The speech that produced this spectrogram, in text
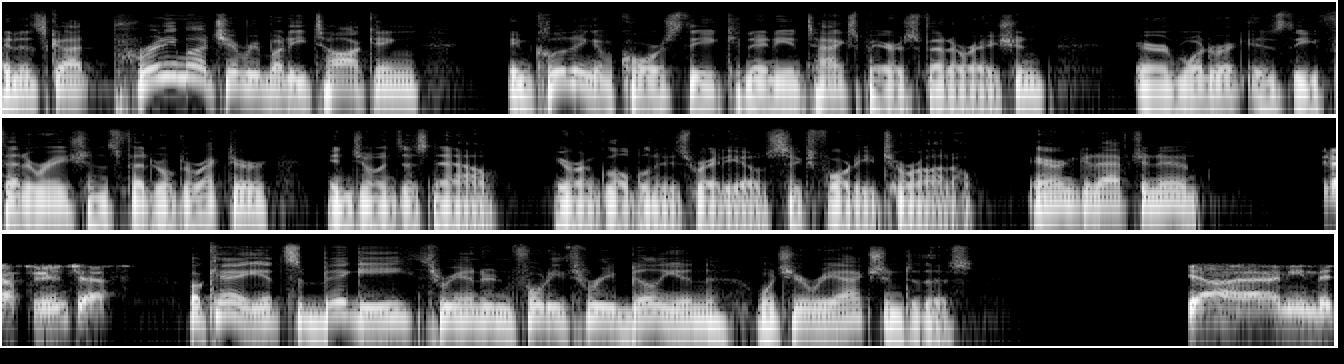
and it's got pretty much everybody talking, including of course the Canadian Taxpayers Federation. Aaron Wudrick is the Federation's federal director and joins us now here on Global News Radio 640 Toronto. Aaron, good afternoon. Good afternoon, Jeff. Okay, it's a biggie, 343 billion. What's your reaction to this? Yeah, I mean, the,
